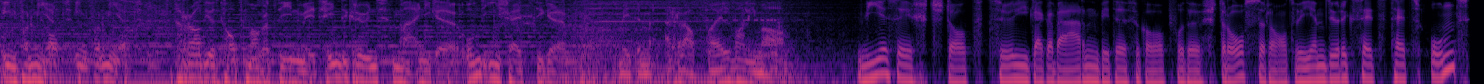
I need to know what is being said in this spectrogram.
Top informiert. informiert. Das Radio Top Magazin mit Hintergrund, Meinungen und Einschätzungen mit dem Raphael Wallimann. Wie sich die Stadt Zürich gegen Bern bei der Vergabe der Strassenrat WM durchgesetzt hat und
